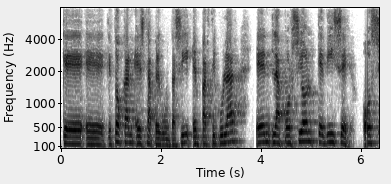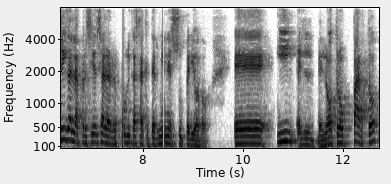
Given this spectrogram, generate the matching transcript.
que, eh, que, tocan esta pregunta, ¿sí? En particular, en la porción que dice o siga la presidencia de la República hasta que termine su periodo. Eh, y el, otro parto,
